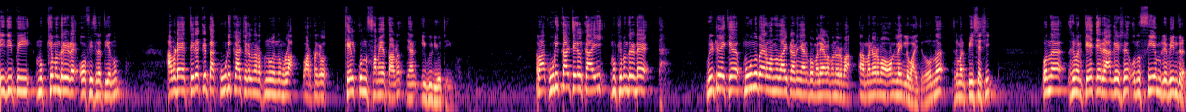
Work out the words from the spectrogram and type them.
ഡി ജി പി മുഖ്യമന്ത്രിയുടെ ഓഫീസിലെത്തിയെന്നും അവിടെ തിരക്കിട്ട കൂടിക്കാഴ്ചകൾ നടത്തുന്നു എന്നുമുള്ള വാർത്തകൾ കേൾക്കുന്ന സമയത്താണ് ഞാൻ ഈ വീഡിയോ ചെയ്യുന്നത്. അപ്പോൾ ആ കൂടിക്കാഴ്ചകൾക്കായി മുഖ്യമന്ത്രിയുടെ വീട്ടിലേക്ക് മൂന്ന് പേർ വന്നതായിട്ടാണ് ഞാനിപ്പോൾ മലയാള മനോരമ മനോരമ ഓൺലൈനിൽ വായിച്ചത്. ഒന്ന് ശ്രീമൻ പി ശശി ഒന്ന് ശ്രീമൻ കെ കെ രാഗേഷ് ഒന്ന് സി എം രവീന്ദ്രൻ.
